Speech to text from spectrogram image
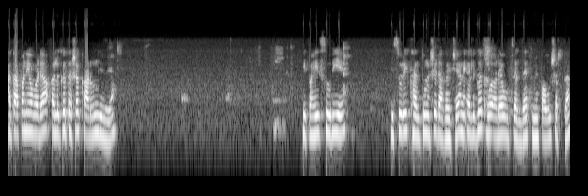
आता आपण या वड्या अलगद अशा काढून घेऊया. ही पाही सुरी आहे. ही सुरी खालतून अशी टाकायची आहे आणि अलगद वड्या उचलताय तुम्ही पाहू शकता.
